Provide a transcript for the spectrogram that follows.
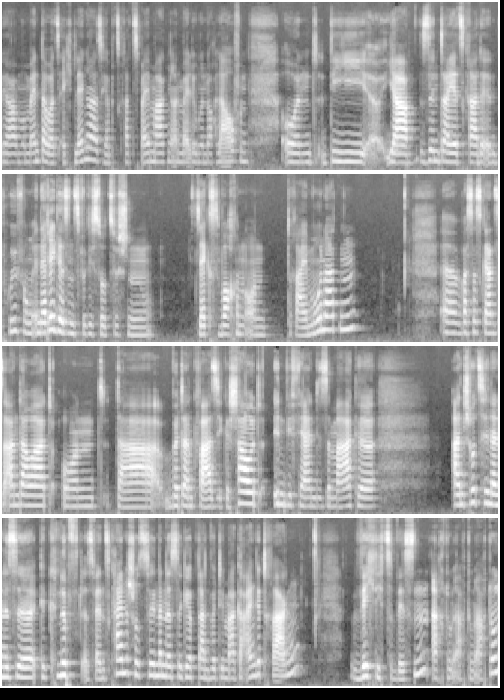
ja, im Moment dauert es echt länger. Also ich habe jetzt gerade zwei Markenanmeldungen noch laufen und die, äh, ja, sind da jetzt gerade in Prüfung. In der Regel sind es wirklich so zwischen sechs Wochen und drei Monaten, äh, was das Ganze andauert. Und da wird dann quasi geschaut, inwiefern diese Marke an Schutzhindernisse geknüpft ist. Wenn es keine Schutzhindernisse gibt, dann wird die Marke eingetragen. Wichtig zu wissen, Achtung, Achtung, Achtung,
